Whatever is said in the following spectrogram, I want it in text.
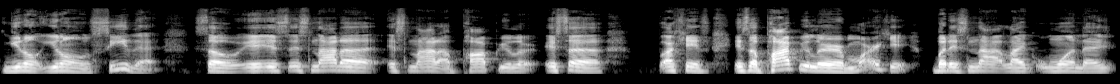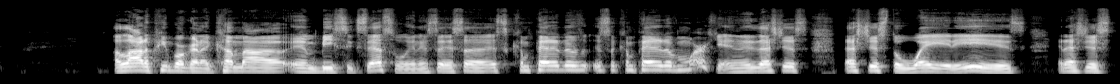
You don't you don't see that. So it's it's not a it's not a popular it's a I can't it's a popular market but it's not like one that a lot of people are going to come out and be successful and it's it's a it's competitive it's a competitive market and that's just that's just the way it is and that's just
